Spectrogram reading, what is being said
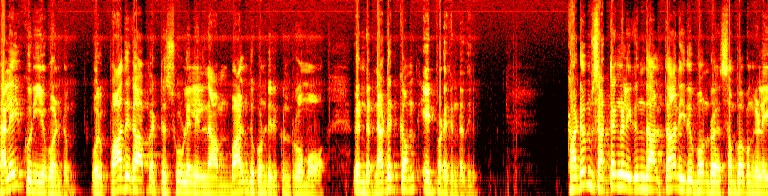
தலை குனிய வேண்டும். ஒரு பாதுகாப்பற்ற சூழலில் நாம் வாழ்ந்து கொண்டிருக்கின்றோமோ என்ற நடுக்கம் ஏற்படுகின்றது. கடும் சட்டங்கள் இருந்தால்தான் இது போன்ற சம்பவங்களை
